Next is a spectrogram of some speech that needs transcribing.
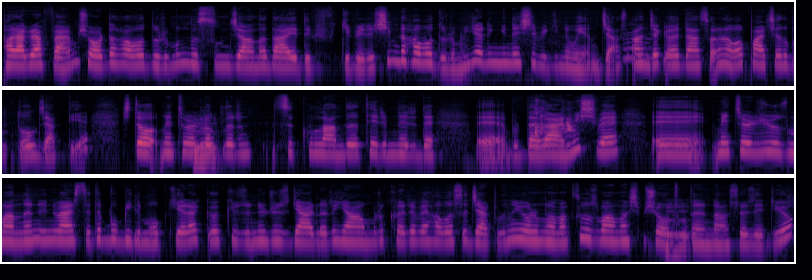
paragraf vermiş orada hava durumunun nasıl sunacağına dair de bir fikir veriyor. Şimdi hava durumu yarın güneşli bir güne uyanacağız ancak öğleden sonra hava parçalı bulutlu olacak diye. İşte o meteorologların sık kullandığı terimleri de e, burada vermiş ve e, meteoroloji uzmanlarının üniversitede bu bilimi okuyarak gökyüzünün rüzgarları, yağmuru, karı ve hava sıcaklığını yorumlamakta uzmanlaşmış olduklarından söz ediyor.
